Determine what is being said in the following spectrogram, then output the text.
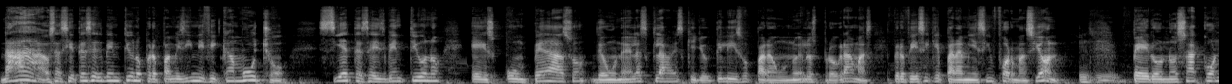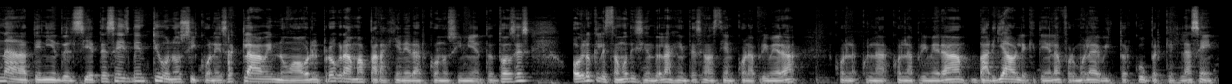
Nada, o sea, 7621, pero para mí significa mucho. 7621 es un pedazo de una de las claves que yo utilizo para uno de los programas. Pero fíjese que para mí es información. Pero no saco nada teniendo el 7621 si con esa clave no abro el programa para generar conocimiento. Entonces, hoy lo que le estamos diciendo a la gente, Sebastián, con la primera, con la, con la, con la primera variable que tiene la fórmula de Víctor Cooper, que es la C,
